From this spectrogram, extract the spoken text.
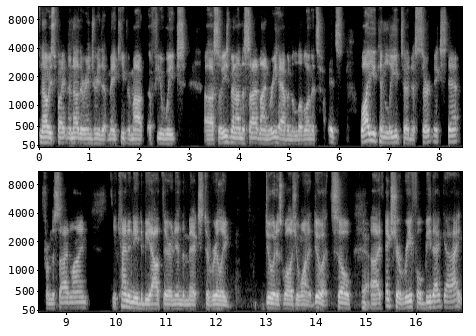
now he's fighting another injury that may keep him out a few weeks. Uh, so he's been on the sideline rehabbing a little, and it's it's while you can lead to a certain extent from the sideline, you kind of need to be out there and in the mix to really do it as well as you want to do it. So yeah. uh, I think Sharif will be that guy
